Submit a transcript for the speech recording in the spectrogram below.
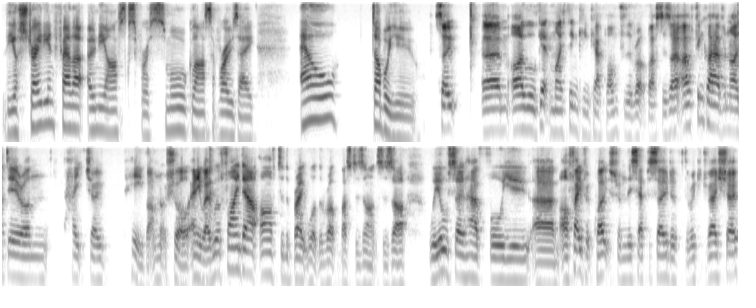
the Australian fella only asks for a small glass of rosé. L W. So um, I will get my thinking cap on for the Rockbusters. I, I think I have an idea on HOP, but I'm not sure. Anyway, we'll find out after the break what the Rockbusters answers are. We also have for you um, our favourite quotes from this episode of the Ricky Gervais Show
